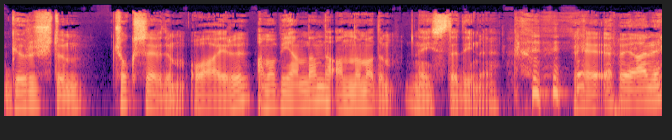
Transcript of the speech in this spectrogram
Görüştüm. Çok sevdim o ayrı ama bir yandan da anlamadım ne istediğini. Ve ve yani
